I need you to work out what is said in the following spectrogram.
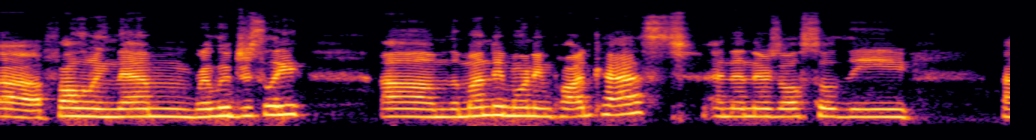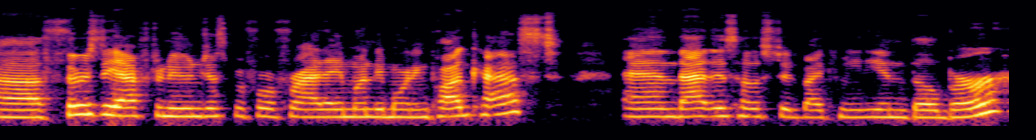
uh, following them religiously. Um, the Monday morning podcast, and then there's also the uh, Thursday afternoon, just before Friday, Monday morning podcast, and that is hosted by comedian Bill Burr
